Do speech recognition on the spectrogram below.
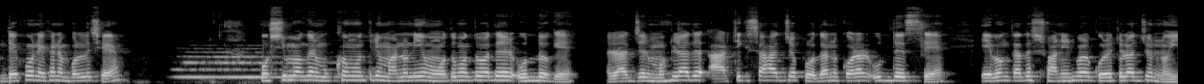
দেখুন, এখানে বলেছে পশ্চিমবঙ্গের মুখ্যমন্ত্রী মাননীয় মমতা বন্দ্যোপাধ্যায়ের উদ্যোগে রাজ্যের মহিলাদের আর্থিক সাহায্য প্রদান করার উদ্দেশ্যে এবং তাদের স্বনির্ভর গড়ে তোলার জন্যই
